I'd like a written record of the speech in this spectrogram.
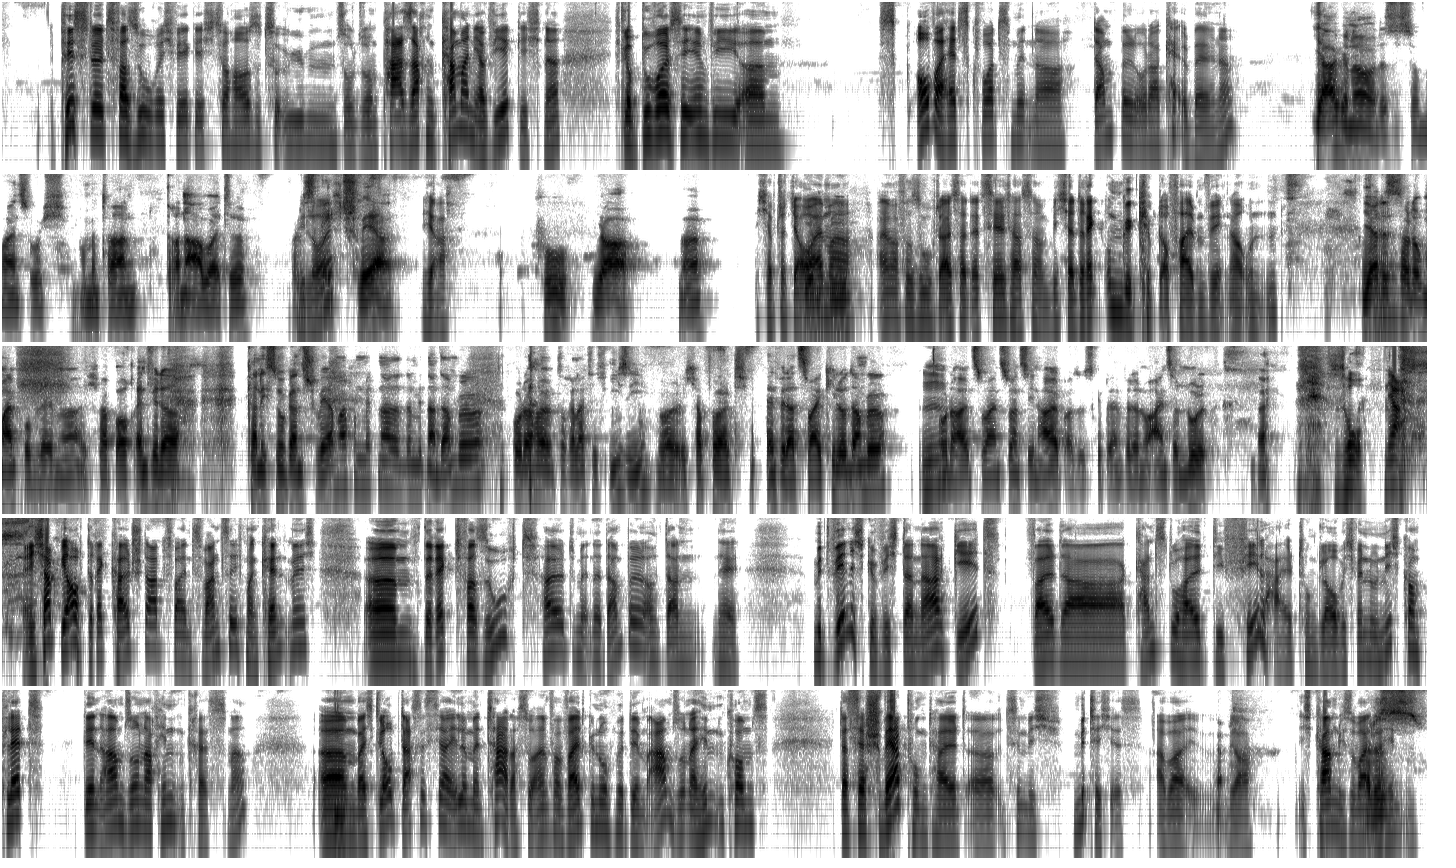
Pistols versuche ich wirklich zu Hause zu üben. So, so ein paar Sachen kann man ja wirklich, ne? Ich glaube, du wolltest hier irgendwie ähm, Sk- Overhead Squats mit einer Dumbbell oder Kettlebell, ne? Ja, genau, das ist so meins, wo ich momentan dran arbeite. Wie echt schwer. Ja. Puh, ja. Ne? Ich habe das ja auch Irgendwie. einmal, einmal versucht, als du das erzählt hast. Dann bin ich ja direkt umgekippt auf halbem Weg nach unten. Ja, das ist halt auch mein Problem. Ne? Ich habe auch entweder kann ich es nur ganz schwer machen mit einer, mit einer Dumbbell oder halt relativ easy, weil ich habe halt entweder 2 Kilo Dumbbell Mhm. oder halt 22,5. Also es gibt entweder nur 1 und 0. So, ja. Ich habe ja auch direkt Kaltstart 22, man kennt mich. Ähm, direkt versucht, halt mit einer Dumbbell und dann, nee. Mit wenig Gewicht danach geht, weil da kannst du halt die Fehlhaltung, glaube ich, wenn du nicht komplett den Arm so nach hinten kriegst, ne? Ähm, weil ich glaube, das ist ja elementar, dass du einfach weit genug mit dem Arm so nach hinten kommst, dass der Schwerpunkt halt äh, ziemlich mittig ist. Aber äh, ja. ich kam nicht so weit Ja, nach das, hinten.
